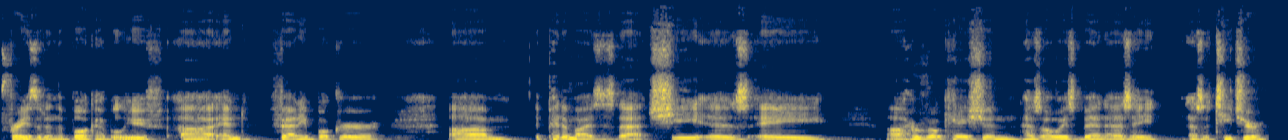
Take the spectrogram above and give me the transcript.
phrase it in the book, I believe. Uh, and Fannye Booker um, epitomizes that. She is a uh, her vocation has always been as a as a teacher.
